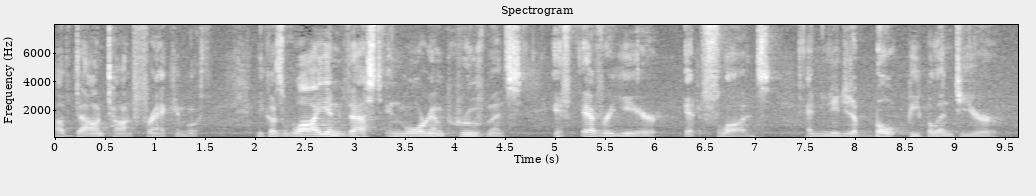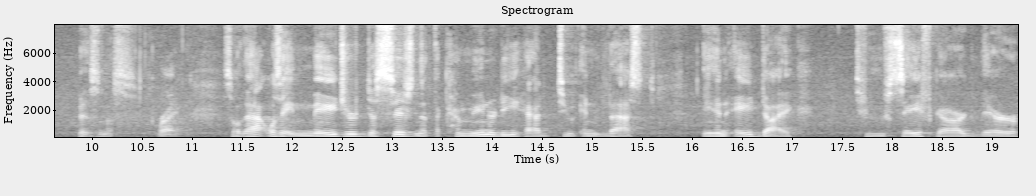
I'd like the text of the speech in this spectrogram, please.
of downtown Frankenmuth. Because why invest in more improvements if every year it floods and you needed to boat people into your business? Right. So that was a major decision that the community had to invest in a dike to safeguard their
